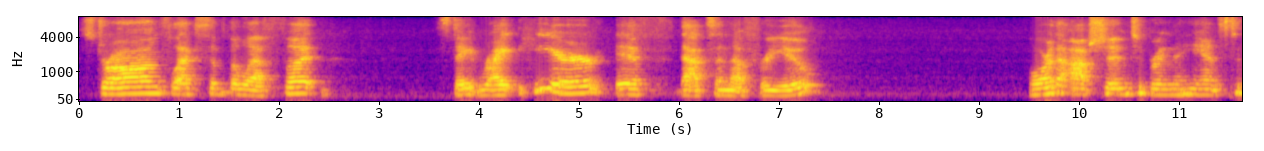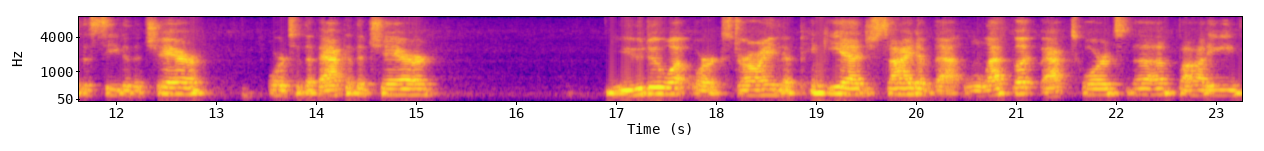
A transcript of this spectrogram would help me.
Strong flex of the left foot. Stay right here if that's enough for you or the option to bring the hands to the seat of the chair or to the back of the chair. You do what works, drawing the pinky edge side of that left foot back towards the body,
